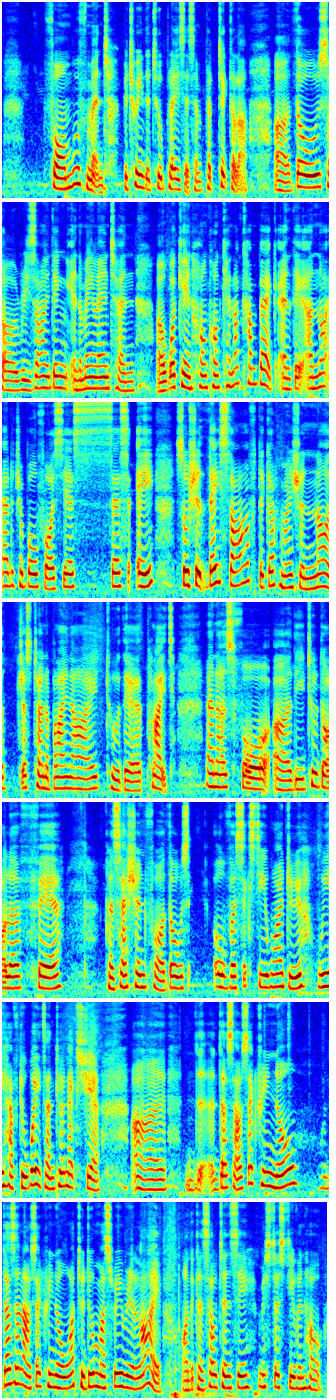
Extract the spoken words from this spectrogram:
for movement between the two places, in particular, uh, those uh, residing in the mainland and uh, working in Hong Kong cannot come back and they are not eligible for CSSA. So, should they starve, the government should not just turn a blind eye to their plight. And as for uh, the $2 fare concession for those over 60, why do we have to wait until next year? Uh, does our secretary know doesn't our secretary know what to do? Must we rely on the consultancy? Mr. Steven Ho,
